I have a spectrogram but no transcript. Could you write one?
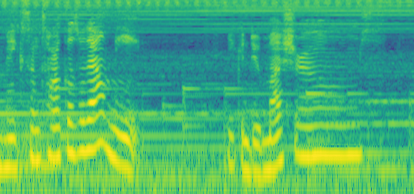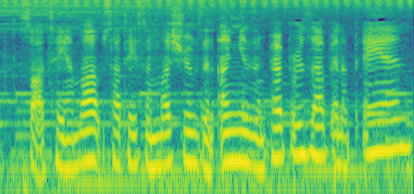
make some tacos without meat. You can do mushrooms, saute them up, saute some mushrooms and onions and peppers up in a pan.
